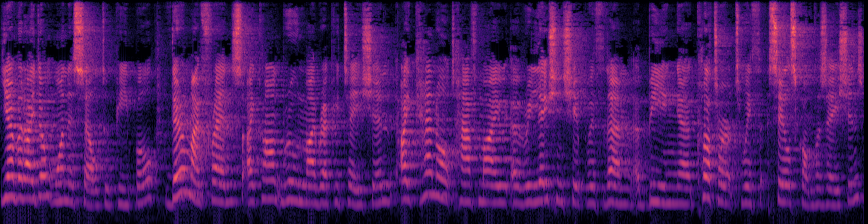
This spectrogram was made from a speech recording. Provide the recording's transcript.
Yeah, but I don't want to sell to people. They're my friends. I can't ruin my reputation. I cannot have my uh, relationship with them uh, being uh, cluttered with sales conversations.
